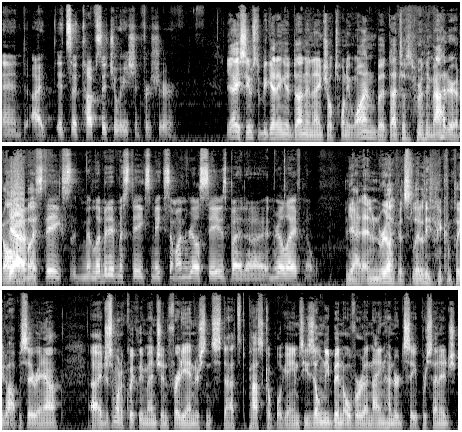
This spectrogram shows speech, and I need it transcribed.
and I, it's a tough situation for sure. Yeah, he seems to be getting it done in NHL 21, but that doesn't really matter at all. yeah, but mistakes, limited mistakes make some unreal saves, but uh, in real life, no. Yeah, and in real life, it's literally the complete opposite right now. Uh, I just want to quickly mention Freddie Andersen's stats the past couple of games. He's only been over a 900 save percentage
